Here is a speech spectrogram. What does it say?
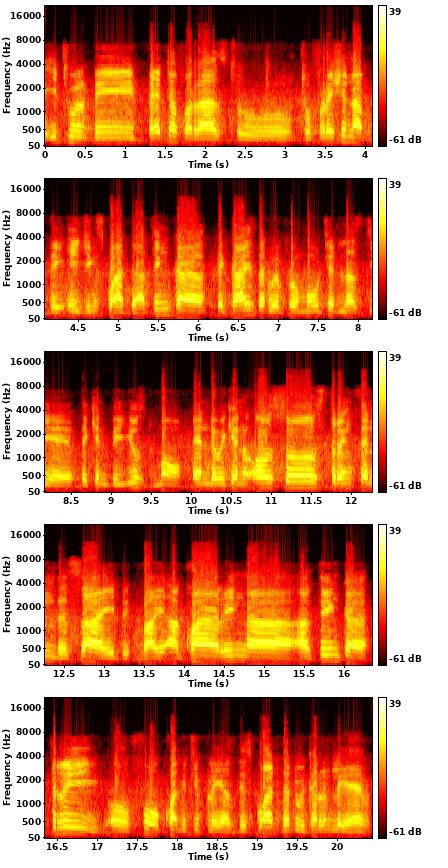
it will be better for us to to freshen up the aging squad. I think uh, the guys that were promoted last year they can be used more, and we can also strengthen the side by acquiring. Uh, I think uh, three or four quality players. The squad that we currently have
